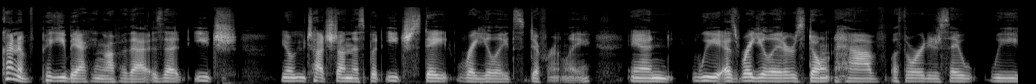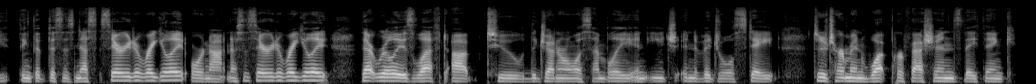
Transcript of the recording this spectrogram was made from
Kind of piggybacking off of that is that each you know, you touched on this, but each state regulates differently. And we as regulators don't have authority to say we think that this is necessary to regulate or not necessary to regulate. That really is left up to the General Assembly in each individual state to determine what professions they think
